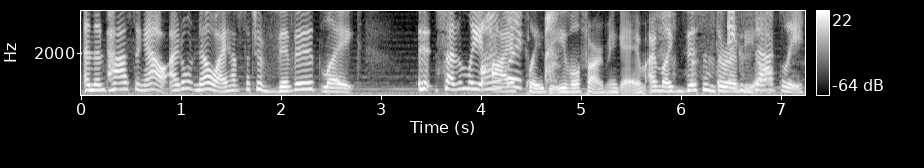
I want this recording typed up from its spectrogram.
and then passing out. I don't know. I have such a vivid, like it, suddenly I, I played the evil farming game. I'm like, this is the reveal. Exactly.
